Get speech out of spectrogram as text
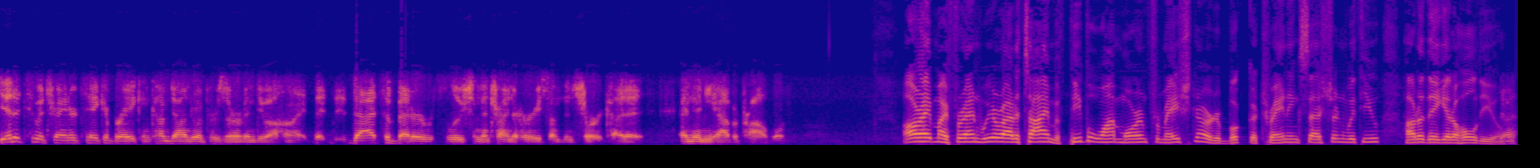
get it to a trainer, take a break, and come down to a preserve and do a hunt. That's a better solution than trying to hurry something, shortcut it, and then you have a problem. All right, my friend, we are out of time. If people want more information or to book a training session with you, how do they get a hold of you? Yeah.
